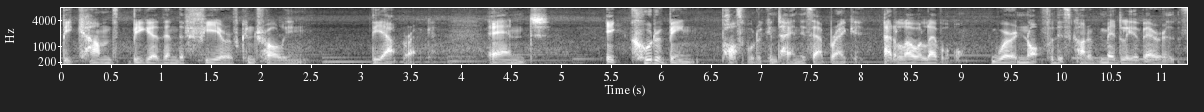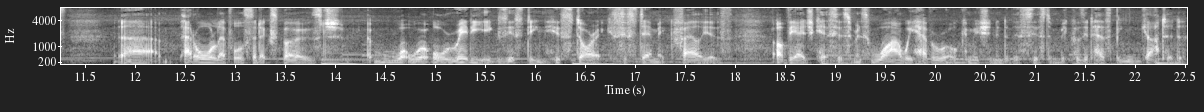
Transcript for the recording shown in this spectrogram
becomes bigger than the fear of controlling the outbreak. And it could have been possible to contain this outbreak at a lower level were it not for this kind of medley of errors uh, at all levels that exposed what were already existing historic systemic failures of the aged care system. It's why we have a Royal Commission into this system because it has been gutted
